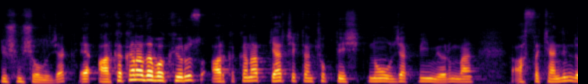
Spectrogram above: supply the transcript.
düşmüş olacak. E, arka kanada bakıyoruz. Arka kanat gerçekten çok değişik ne olacak bilmiyorum. Ben aslında kendim de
